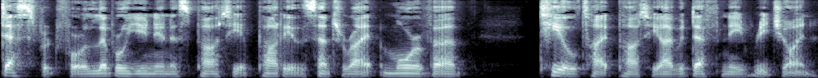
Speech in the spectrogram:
desperate for, a liberal unionist party, a party of the centre right, more of a teal type party, I would definitely rejoin.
